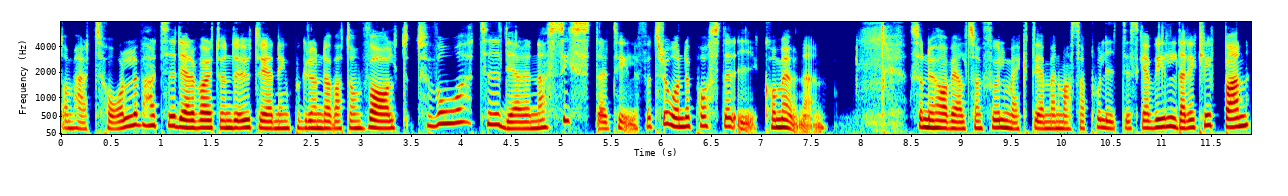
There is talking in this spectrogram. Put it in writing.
De här tolv har tidigare varit under utredning på grund av att de valt två tidigare nazister till förtroendeposter i kommunen. Så nu har vi alltså en fullmäktige med en massa politiska vildar i Klippan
